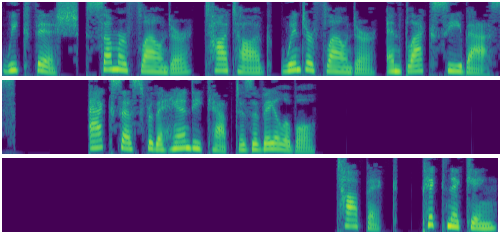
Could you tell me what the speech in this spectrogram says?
weakfish, summer flounder, tautog, winter flounder, and black sea bass. Access for the handicapped is available. Topic: Picnicking.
